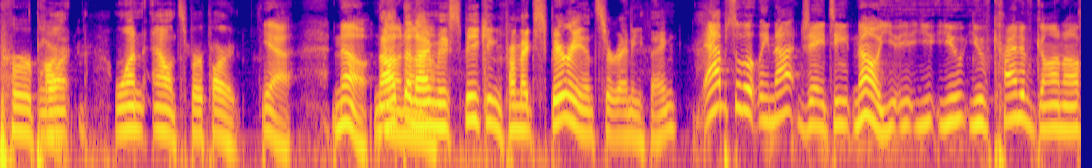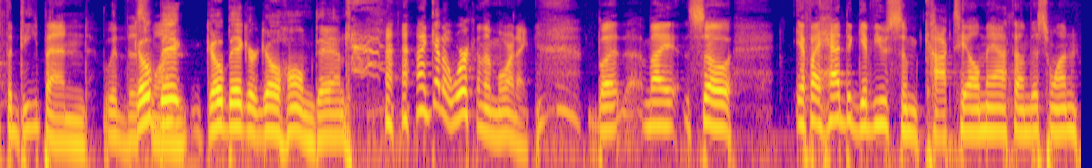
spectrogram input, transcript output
per part. one ounce per part. Yeah, no, Not no, that no, I'm no. speaking from experience or anything. absolutely not, JT. No, you you you you've kind of gone off the deep end with this. Go one. big, go big, or go home, Dan. I gotta work in the morning. But my so if I had to give you some cocktail math on this one,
